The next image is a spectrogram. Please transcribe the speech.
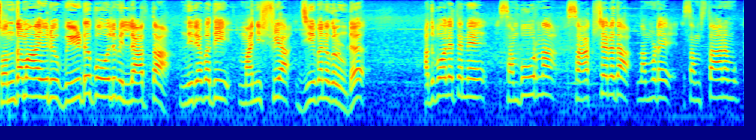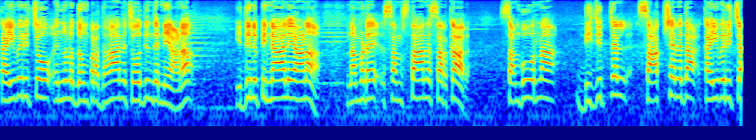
സ്വന്തമായൊരു വീട് പോലും ഇല്ലാത്ത നിരവധി മനുഷ്യ ജീവനുകളുണ്ട്. അതുപോലെ തന്നെ സമ്പൂർണ സാക്ഷരത നമ്മുടെ സംസ്ഥാനം കൈവരിച്ചോ എന്നുള്ളതും പ്രധാന ചോദ്യം തന്നെയാണ്. ഇതിന് പിന്നാലെയാണ് നമ്മുടെ സംസ്ഥാന സർക്കാർ സമ്പൂർണ ഡിജിറ്റൽ സാക്ഷരത കൈവരിച്ച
